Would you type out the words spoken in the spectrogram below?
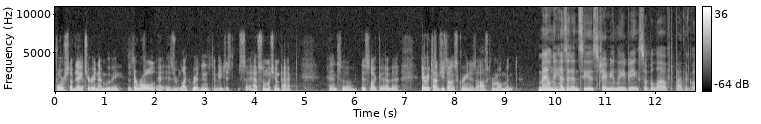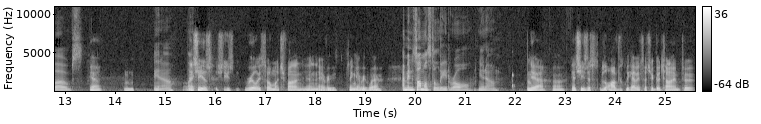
force of nature in that movie. That the role is like written to be just have so much impact, and so just like uh, uh, every time she's on screen is an Oscar moment. my only hesitancy is Jamie Lee being so beloved by the Globes. Yeah. You know, and she is she's really so much fun in everything everywhere I mean, it's almost a lead role. You know. yeah uh, and she's just obviously having such a good time too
